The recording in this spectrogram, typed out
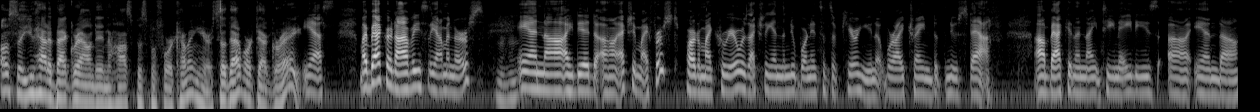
Oh, so you had a background in hospice before coming here, so that worked out great. Yes, my background obviously I'm a nurse, and uh, I did uh, actually my first part of my career was actually in the newborn intensive care unit where I trained the new staff. Uh, back in the 1980s uh, and uh,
